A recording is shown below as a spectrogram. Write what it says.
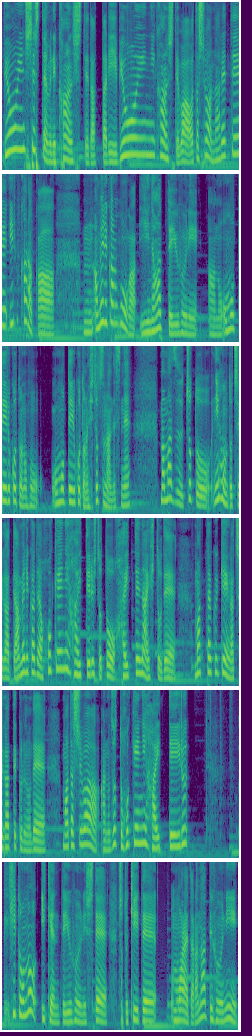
病院システムに関してだったり、病院に関しては私は慣れているからか、うん、アメリカの方がいいなっていうふうに、あの、思っていることの方、思っていることの一つなんですね。まあ、まずちょっと日本と違ってアメリカでは保険に入っている人と入ってない人で全く意見が違ってくるので、まあ、私はあのずっと保険に入っている人の意見っていう風にしてちょっと聞いてもらえたらなっていう風に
